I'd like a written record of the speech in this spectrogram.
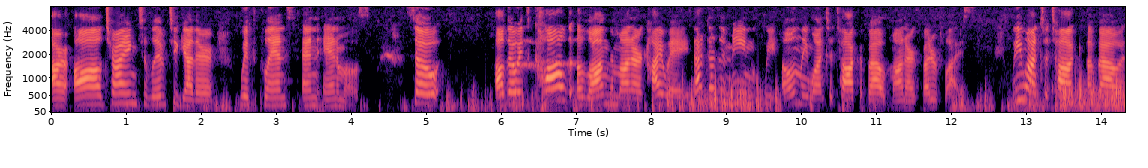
are all trying to live together with plants and animals. So although it's called Along the Monarch Highway, that doesn't mean we only want to talk about monarch butterflies. We want to talk about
